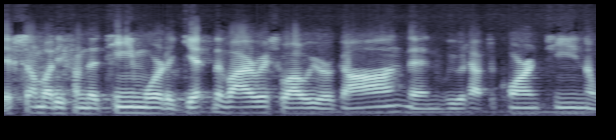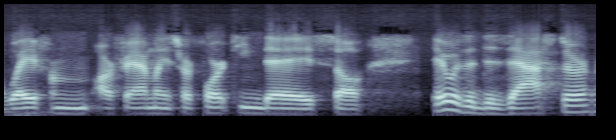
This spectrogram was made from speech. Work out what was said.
if somebody from the team were to get the virus while we were gone, then we would have to quarantine away from our families for 14 days. So it was a disaster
